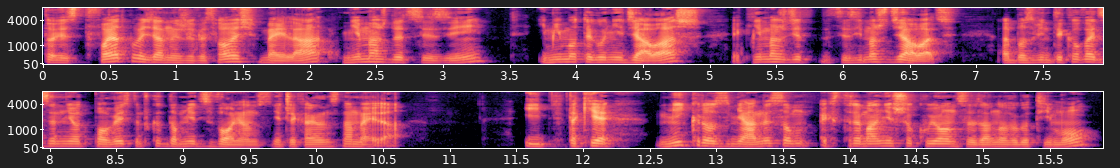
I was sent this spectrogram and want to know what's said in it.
To jest twoja odpowiedzialność, że wysłałeś maila, nie masz decyzji i mimo tego nie działasz. Jak nie masz decyzji, masz działać. Albo zwindykować ze mnie odpowiedź, na przykład do mnie dzwoniąc, nie czekając na maila. I takie mikrozmiany są ekstremalnie szokujące dla nowego teamu,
